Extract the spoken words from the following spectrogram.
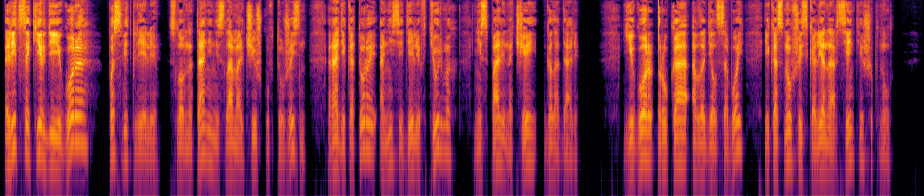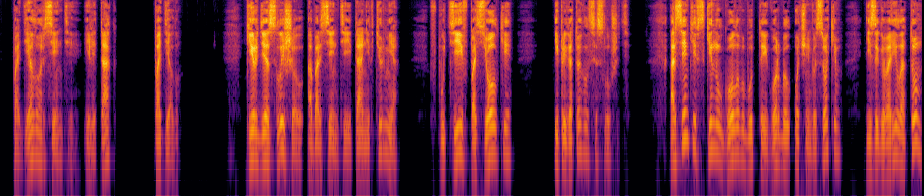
Лица Кирди и Егора посветлели, словно Таня несла мальчишку в ту жизнь, ради которой они сидели в тюрьмах, не спали ночей, голодали. Егор рука овладел собой и, коснувшись колена Арсентия, шепнул. — По делу, Арсентий, или так? — По делу. Кирдия слышал об Арсентии и Тане в тюрьме, в пути, в поселке, и приготовился слушать. Арсентий вскинул голову, будто Егор был очень высоким, и заговорил о том,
